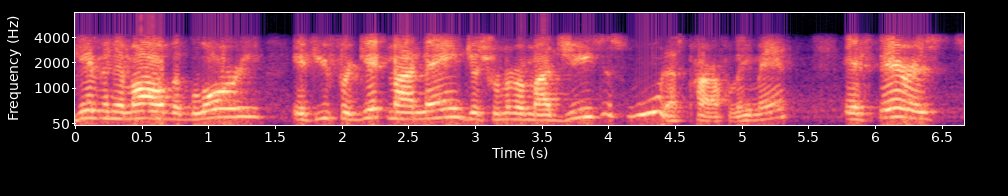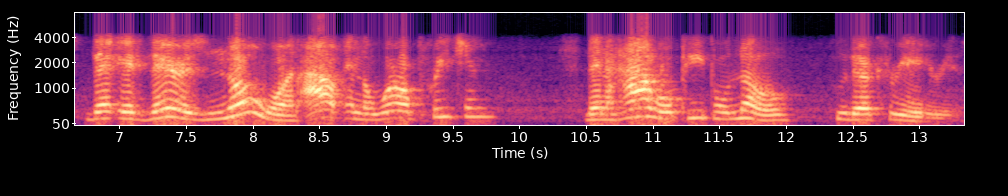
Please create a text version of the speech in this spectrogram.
giving him all the glory. If you forget my name, just remember my Jesus. Ooh, that's powerful, amen. If there is that if there is no one out in the world preaching, then how will people know who their creator is?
